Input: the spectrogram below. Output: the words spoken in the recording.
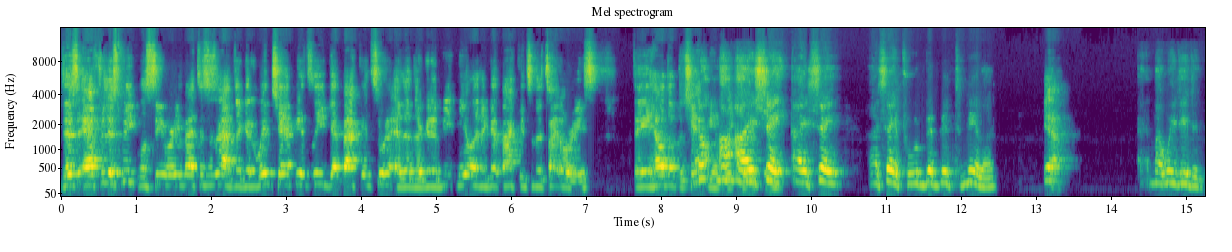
this after this week, we'll see where Juventus is at. They're going to win Champions League, get back into it, and then they're going to beat Milan and get back into the title race. They held up the Champions no, League. I, I say, I say, I say, if we beat Milan, yeah, but we didn't.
